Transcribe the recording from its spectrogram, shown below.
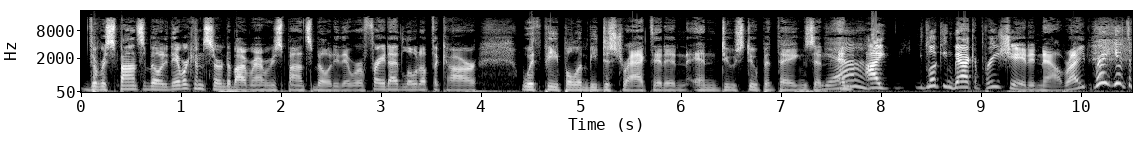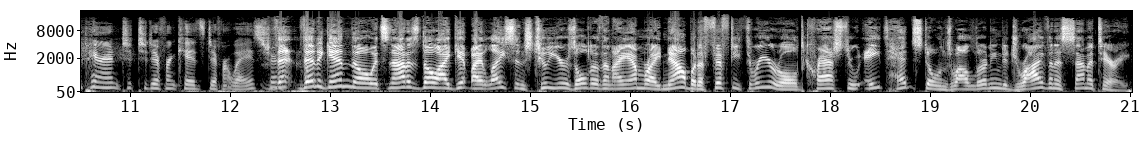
The responsibility they were concerned about my responsibility. They were afraid I'd load up the car with people and be distracted and and do stupid things. And Yeah. And I, looking back, appreciate it now, right? Right, you have to parent to, to different kids different ways. Sure. Then, then again, though, it's not as though I get my license two years older than I am right now, but a 53 year old crashed through eight headstones while learning to drive in a cemetery.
